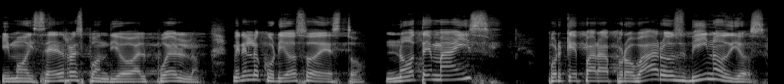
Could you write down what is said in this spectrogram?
Y Moisés respondió al pueblo. Miren lo curioso de esto. No temáis, porque para probaros vino Dios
